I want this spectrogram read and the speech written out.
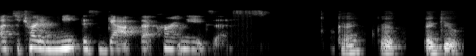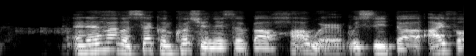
uh, to try to meet this gap that currently exists. Okay, good. Thank you. And then I have a second question is about hardware. We see the iPhone,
